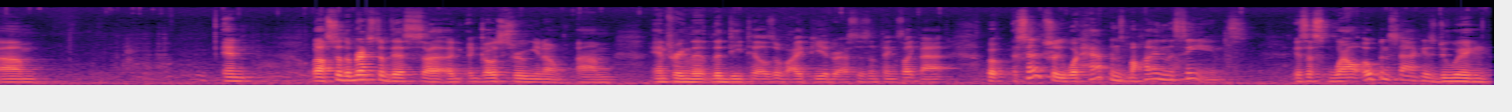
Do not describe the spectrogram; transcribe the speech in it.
Um, and well, so the rest of this uh, goes through, you know, um, entering the, the details of IP addresses and things like that. But essentially, what happens behind the scenes is this, while OpenStack is doing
